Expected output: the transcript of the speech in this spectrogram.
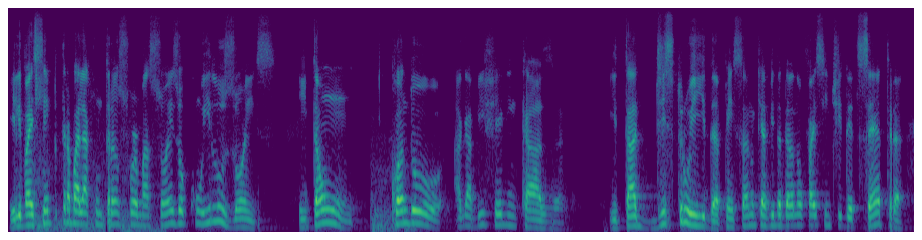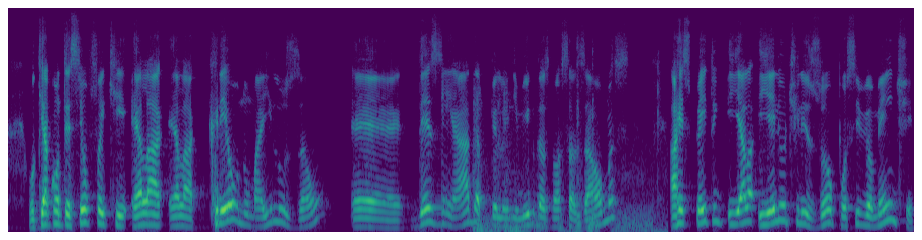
Ele vai sempre trabalhar com transformações ou com ilusões. Então, quando a Gabi chega em casa e está destruída, pensando que a vida dela não faz sentido, etc., o que aconteceu foi que ela, ela creu numa ilusão é, desenhada pelo inimigo das nossas almas a respeito e ela e ele utilizou possivelmente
